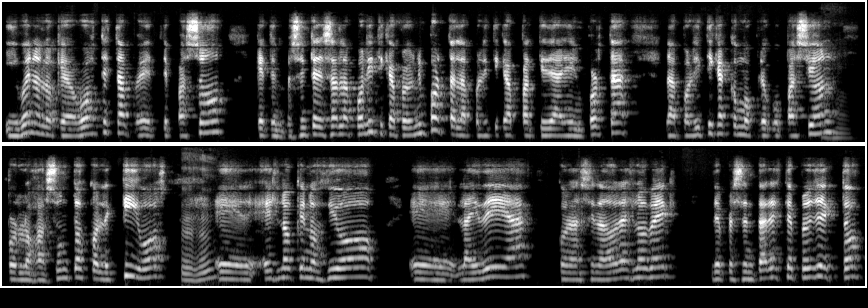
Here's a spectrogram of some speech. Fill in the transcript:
Y bueno, lo que a vos te, está, eh, te pasó, que te empezó a interesar la política, pero no importa la política partidaria, importa la política como preocupación por los asuntos colectivos, eh, es lo que nos dio eh, la idea con la senadora Slovek de presentar este proyecto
